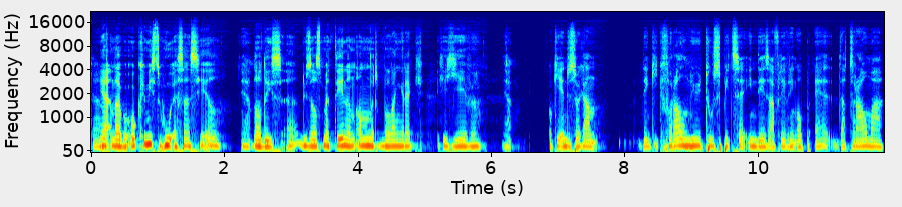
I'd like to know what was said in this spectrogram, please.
en dat hebben we ook gemist, hoe essentieel Ja. dat is. Hè. Dus dat is meteen een ander belangrijk gegeven. Oké, en dus we gaan denk ik vooral nu toespitsen in deze aflevering op hè, dat trauma,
